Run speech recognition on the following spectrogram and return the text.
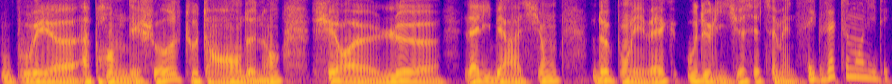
vous pouvez euh, apprendre des choses tout en randonnant sur euh, le la libération de Pont-l'Évêque ou de Lisieux cette semaine. C'est exactement l'idée.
